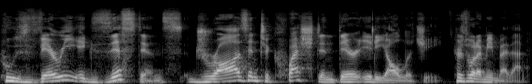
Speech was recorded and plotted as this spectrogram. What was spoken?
whose very existence draws into question their ideology. Here's what I mean by that.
